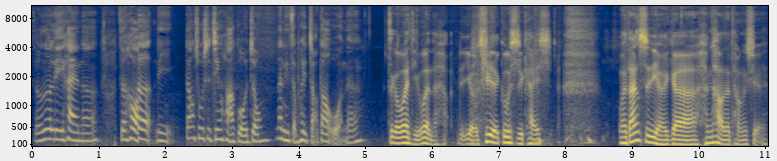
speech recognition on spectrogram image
怎么那么厉害呢？之后，你当初是金华国中，那你怎么会找到我呢？这个问题问的好，有趣的故事开始。我当时有一个很好的同学，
